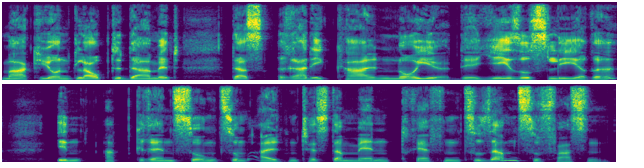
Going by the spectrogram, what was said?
Markion glaubte damit, das radikal Neue der Jesuslehre in Abgrenzung zum Alten Testament treffend zusammenzufassen.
